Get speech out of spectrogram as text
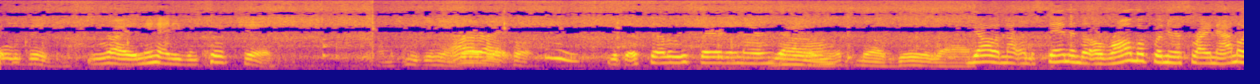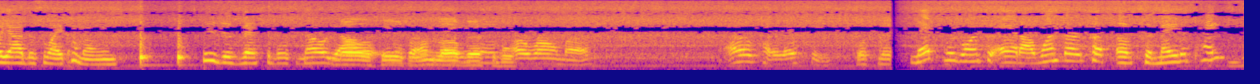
Full of veggies. Right, and they hadn't even cooked yet. I'm gonna sneak in here and All grab me a right. Get that celery stirred in there, y'all. That smells good, y'all. Y'all are not understanding the aroma for this right now. I know y'all just like, come on. These just vegetables. No, y'all. No, seriously, we love vegetables. Aroma. Okay, let's see. What's next? Next, we're going to add our one third cup of tomato paste.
